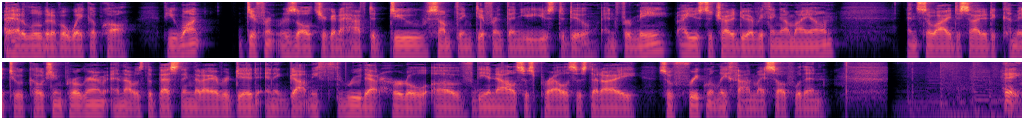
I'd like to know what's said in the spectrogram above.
I had a little bit of a wake up call. If you want different results, you're going to have to do something different than you used to do. And for me, I used to try to do everything on my own. And so I decided to commit to a coaching program. And that was the best thing that I ever did. And it got me through that hurdle of the analysis paralysis that I so frequently found myself within. Hey,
